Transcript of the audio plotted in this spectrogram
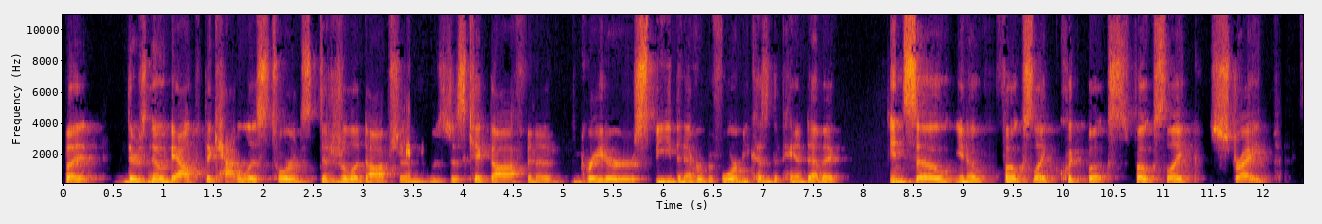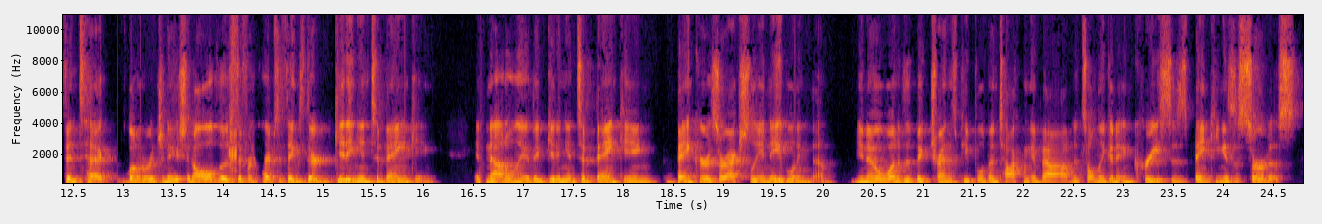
But there's no doubt that the catalyst towards digital adoption was just kicked off in a greater speed than ever before because of the pandemic. And so, you know, folks like QuickBooks, folks like Stripe, fintech, loan origination, all those different types of things, they're getting into banking. And not only are they getting into banking, bankers are actually enabling them. You know, one of the big trends people have been talking about, and it's only going to increase, is banking as a service,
